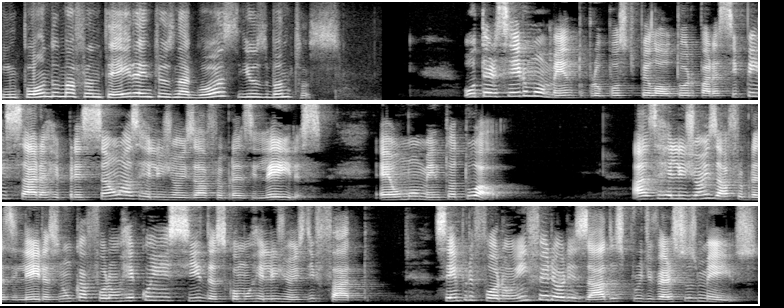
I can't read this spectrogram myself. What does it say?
impondo uma fronteira entre os nagôs e os bantus. O terceiro momento proposto pelo autor para se pensar a repressão às religiões afro-brasileiras é o momento atual. As religiões afro-brasileiras nunca foram reconhecidas como religiões de fato. Sempre foram inferiorizadas por diversos meios.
